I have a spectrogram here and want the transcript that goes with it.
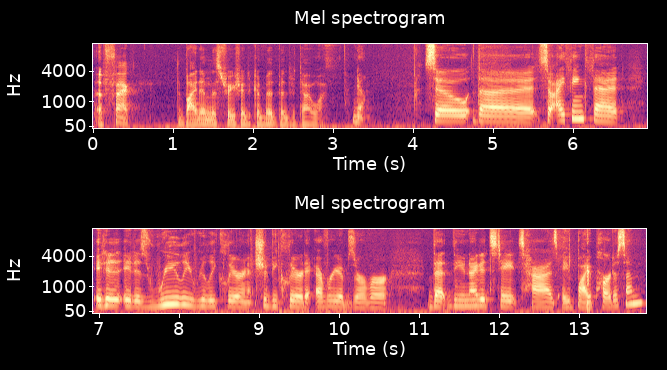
affect the Biden administration's commitment to Taiwan? No. So the so I think that it is, it is really really clear, and it should be clear to every observer that the United States has a bipartisan.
